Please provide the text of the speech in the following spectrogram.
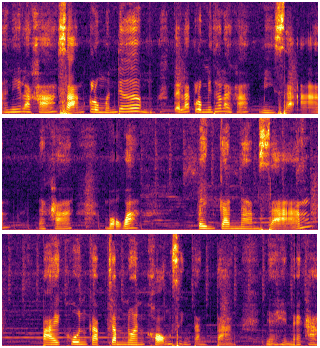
อันนี้ล่ะคะ3กลุ่มเหมือนเดิม แต่ละกลุ่มมีเท่าไหร่คะ มี 3 นะคะ บอกว่าเป็นการนำ3ไปคูณกับจำนวนของสิ่งต่างๆ เนี่ยเห็นไหมคะ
